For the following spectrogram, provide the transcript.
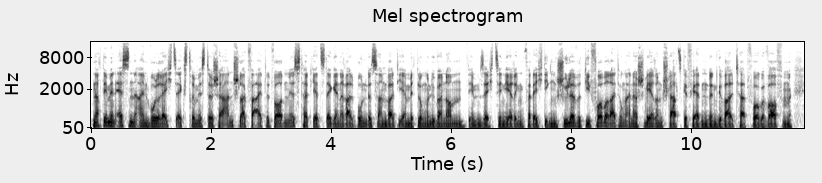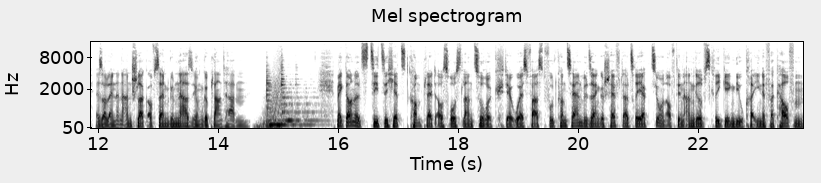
Nachdem in Essen ein wohl rechtsextremistischer Anschlag vereitelt worden ist, hat jetzt der Generalbundesanwalt die Ermittlungen übernommen. Dem 16-jährigen verdächtigen Schüler wird die Vorbereitung einer schweren staatsgefährdenden Gewalttat vorgeworfen. Er soll einen Anschlag auf sein Gymnasium geplant haben. McDonald's zieht sich jetzt komplett aus Russland zurück. Der US-Fastfood-Konzern will sein Geschäft als Reaktion auf den Angriffskrieg gegen die Ukraine verkaufen.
